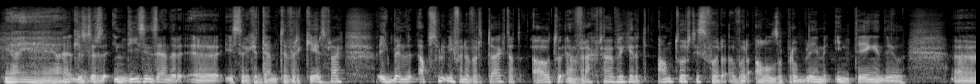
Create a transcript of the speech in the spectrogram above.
Ja, ja, ja. Dus er, in die zin zijn er, eh, is er gedempte verkeersvraag. Ik ben er absoluut niet van overtuigd dat auto- en vrachtwagenverkeer het antwoord is voor, voor al onze problemen. Integendeel. Eh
